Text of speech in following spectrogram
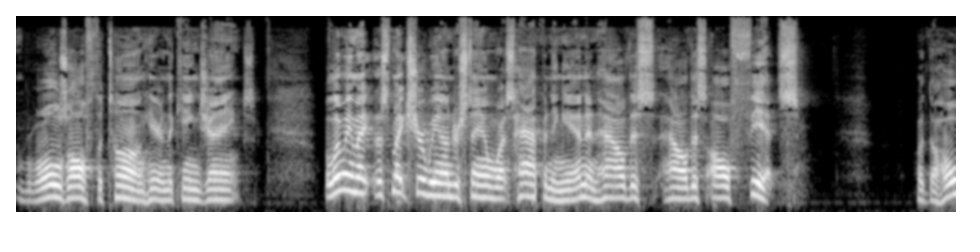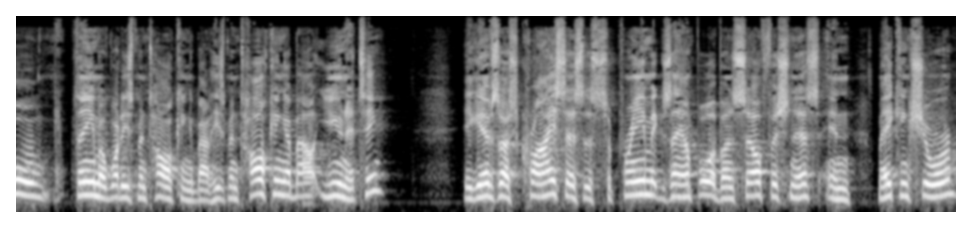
rolls off the tongue here in the King James. But let me make, let's make sure we understand what's happening in and how this, how this all fits. But the whole theme of what he's been talking about, he's been talking about unity. He gives us Christ as the supreme example of unselfishness in making sure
